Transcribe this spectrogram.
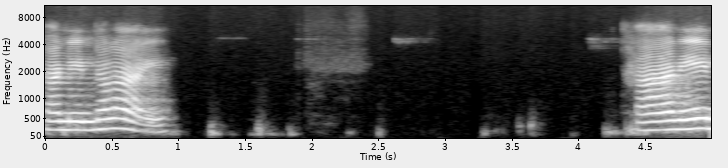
ธานินเท่าไหร่ธานิน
